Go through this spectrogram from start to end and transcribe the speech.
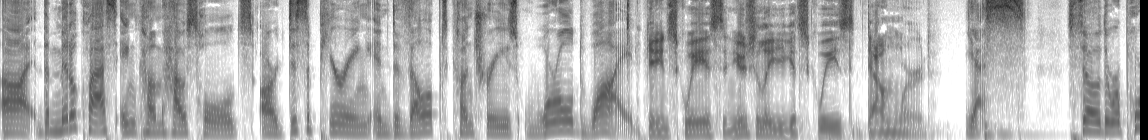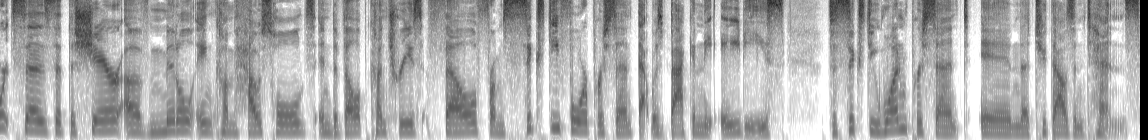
Uh, the middle class income households are disappearing in developed countries worldwide. Getting squeezed, and usually you get squeezed downward. Yes. So the report says that the share of middle income households in developed countries fell from 64%, that was back in the 80s, to 61% in the 2010s.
